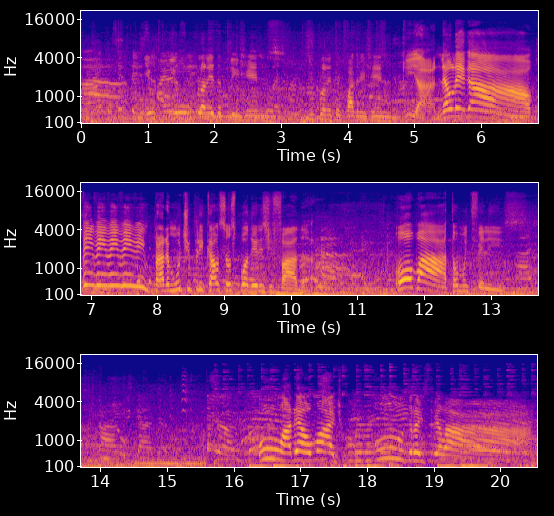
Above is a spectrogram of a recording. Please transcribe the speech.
Ah, com certeza. E um, e um planeta trigêmeos. E um planeta quadrigêmeo. Que anel legal! Vem, vem, vem, vem, vem! Para multiplicar os seus poderes de fada. Oba! Tô muito feliz um anel mágico ultra estrelar.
